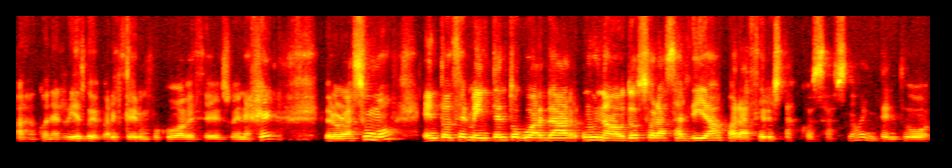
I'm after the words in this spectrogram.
Eh, con el riesgo de parecer un poco a veces ONG, pero lo asumo. Entonces me intento guardar una o dos horas al día para hacer estas cosas, ¿no? Intento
